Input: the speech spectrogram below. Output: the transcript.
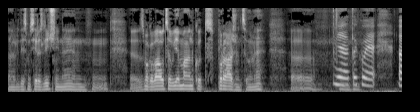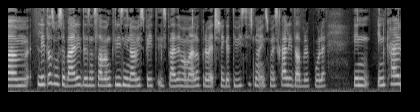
Uh, ljudje smo si različni, ne. zmagovalcev je manj kot poražencev. Ne. Uh, Ja, tako je. Um, letos smo se bali, da z naslovom krizni novi spet izpademo malo preveč negativistično in smo iskali dobre pole. In, in kar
